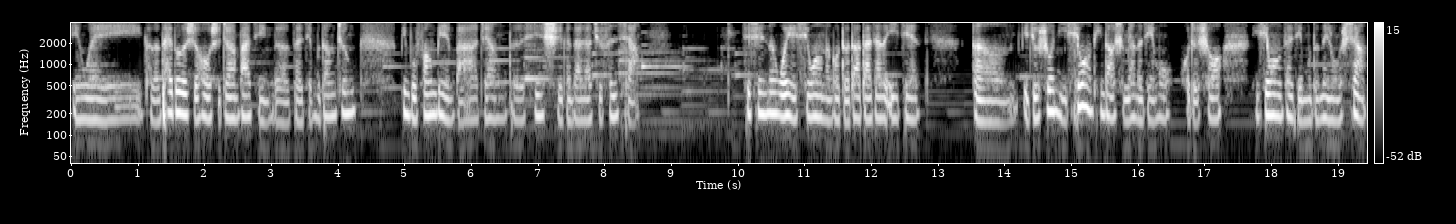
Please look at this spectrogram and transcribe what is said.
因为可能太多的时候是正儿八经的在节目当中，并不方便把这样的心事跟大家去分享。其实呢，我也希望能够得到大家的意见。嗯，也就是说，你希望听到什么样的节目？或者说，你希望在节目的内容上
